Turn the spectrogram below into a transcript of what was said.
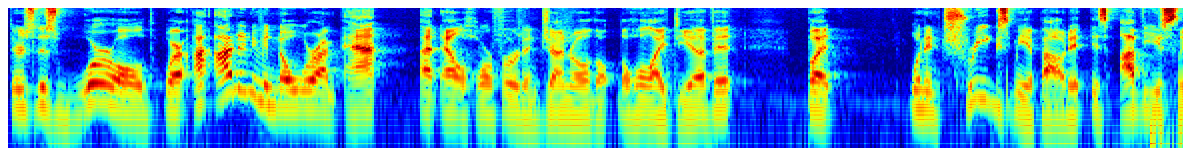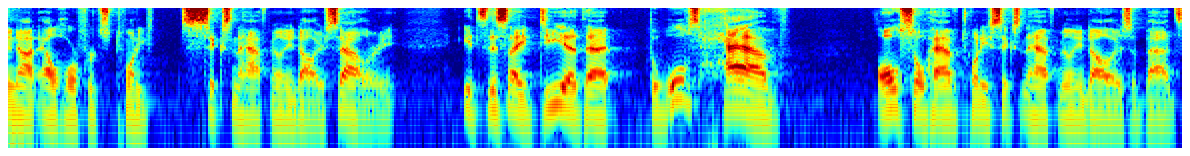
there's this world where I, I don't even know where I'm at at Al Horford in general, the, the whole idea of it. But what intrigues me about it is obviously not Al Horford's $26.5 million salary. It's this idea that the Wolves have also have $26.5 million of bad,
